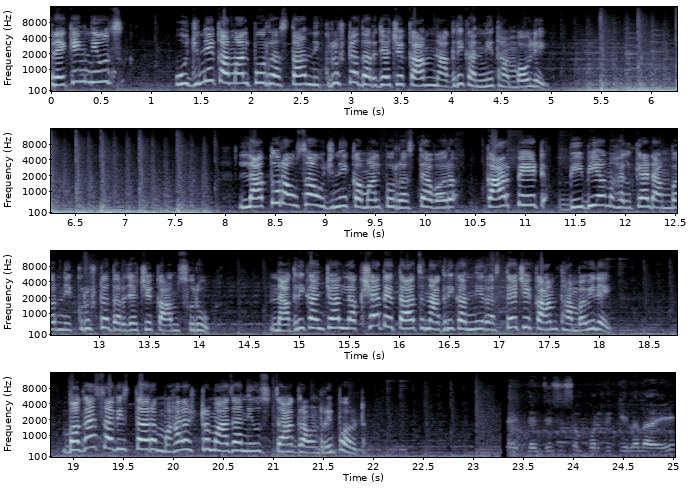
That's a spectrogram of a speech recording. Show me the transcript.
ब्रेकिंग न्यूज उजनी कमालपूर रस्ता निकृष्ट दर्जाचे काम नागरिकांनी थांबवले. लातूर औसा उजनी कमालपूर रस्त्यावर कारपेट बीबीएम हलक्या डांबर निकृष्ट दर्जाचे काम सुरू. नागरिकांच्या लक्षात येताच नागरिकांनी रस्त्याचे काम थांबविले. बघा सविस्तर महाराष्ट्र माझा न्यूजचा ग्राउंड रिपोर्ट. त्यांच्याशी संपर्क केलेला आहे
